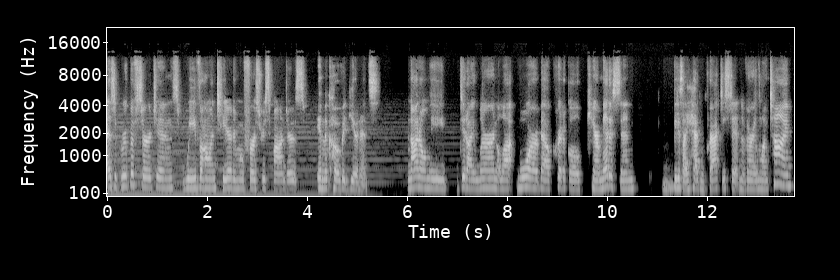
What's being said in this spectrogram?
As a group of surgeons, we volunteered and were first responders in the COVID units. Not only did I learn a lot more about critical care medicine because I hadn't practiced it in a very long time,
